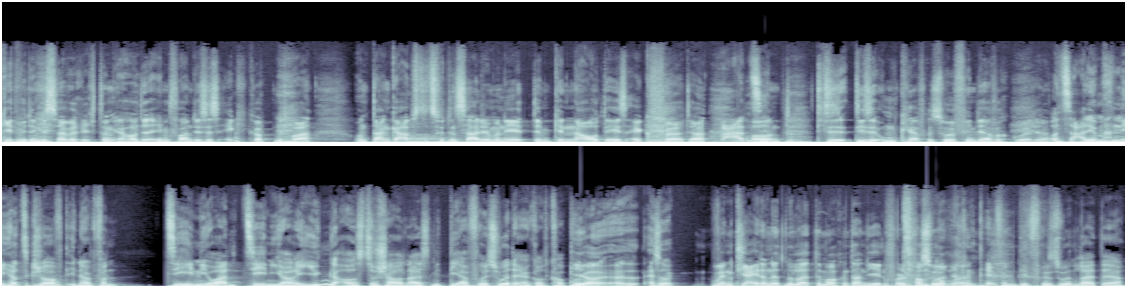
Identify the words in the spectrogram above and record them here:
geht wieder in dieselbe Richtung. Er hat ja eben vorhin dieses Eck gehabt mit Haar und dann gab es dazu den Sadio Mané, dem genau das Eck gefällt, ja. Wahnsinn. Und diese, diese Umkehrfrisur finde ich einfach gut, ja. Und Sadio Mané hat es geschafft, innerhalb von zehn Jahren zehn Jahre jünger auszuschauen, als mit der Frisur, die er gerade gehabt hat. Ja, äh, also wenn Kleider nicht nur Leute machen, dann jedenfalls Dann Frisuren, ja. machen definitiv Frisuren, Leute, ja.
